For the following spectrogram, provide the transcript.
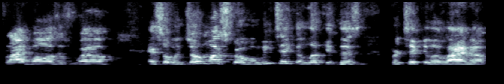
fly balls as well. And so with Joe Musgrove, when we take a look at this particular lineup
